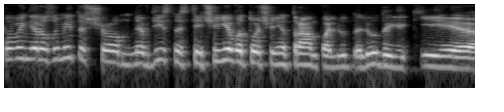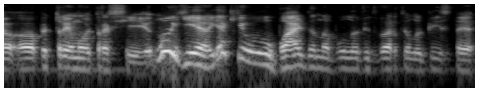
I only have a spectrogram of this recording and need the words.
повинні розуміти, що в дійсності чи є в оточенні Трампа люди, які е, підтримують Росію. Ну є, як і у Байдена були відверті лобісти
